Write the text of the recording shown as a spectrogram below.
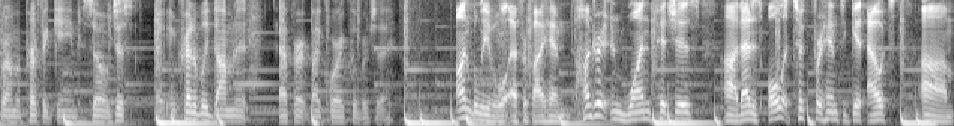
from a perfect game. So just incredibly dominant effort by Corey Kluber today. Unbelievable effort by him. 101 pitches. Uh, that is all it took for him to get out um,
